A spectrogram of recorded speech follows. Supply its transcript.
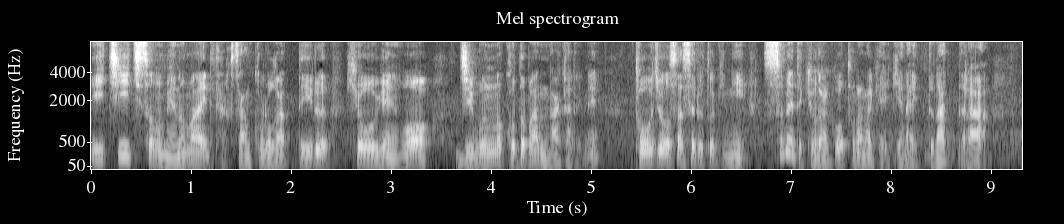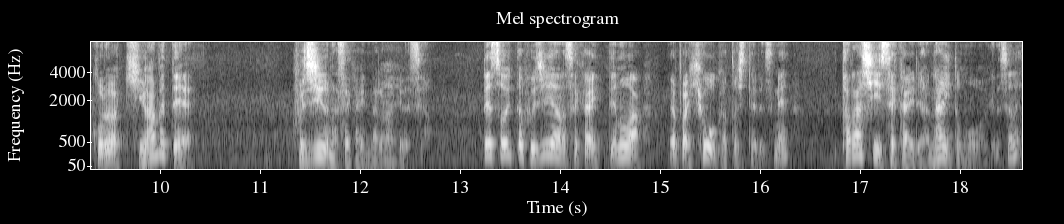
いちいちその目の前にたくさん転がっている表現を自分の言葉の中でね登場させる時に全て許諾を取らなきゃいけないってなったらこれは極めて不自由な世界になるわけですよ。でそういった不自由な世界っていうのはやっぱり評価としてですね正しい世界ではないと思うわけですよね。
